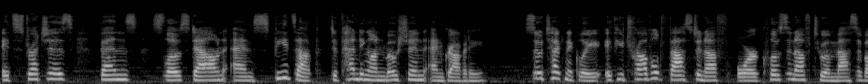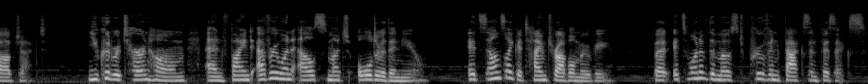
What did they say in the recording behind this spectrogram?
It stretches, bends, slows down, and speeds up depending on motion and gravity. So technically, if you traveled fast enough or close enough to a massive object, you could return home and find everyone else much older than you. It sounds like a time travel movie, but it's one of the most proven facts in physics.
